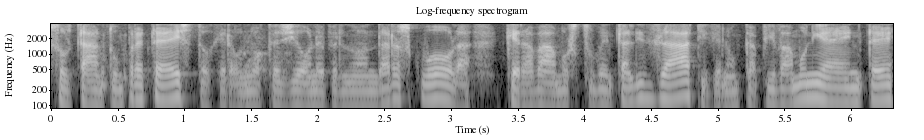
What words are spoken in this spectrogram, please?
soltanto un pretesto, che era un'occasione per non andare a scuola, che eravamo strumentalizzati, che non capivamo niente.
